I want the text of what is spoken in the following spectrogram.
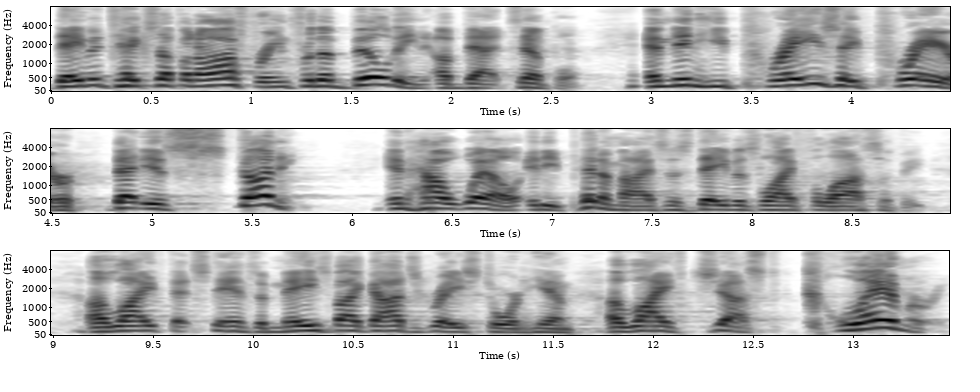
David takes up an offering for the building of that temple. And then he prays a prayer that is stunning in how well it epitomizes David's life philosophy a life that stands amazed by God's grace toward him, a life just clamoring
